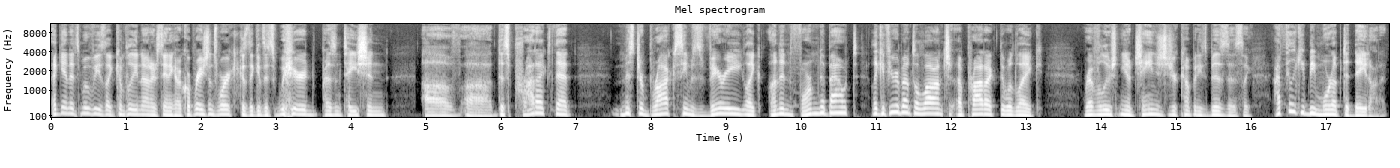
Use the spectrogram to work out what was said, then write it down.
Again, it's movies like completely not understanding how corporations work because they give this weird presentation of uh, this product that Mr. Brock seems very like uninformed about. Like if you're about to launch a product that would like revolution, you know, change your company's business, like I feel like you'd be more up to date on it.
